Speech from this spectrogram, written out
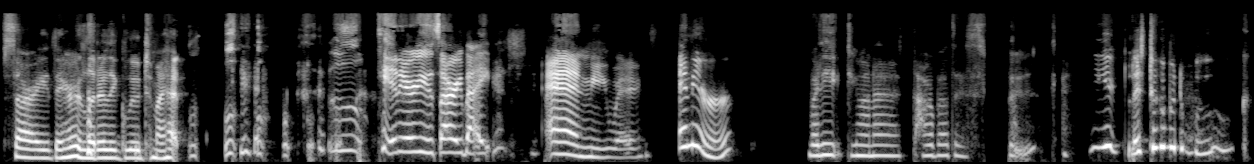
Sorry, they're literally glued to my head. Can't hear you. Sorry, bye. Anyway, here, what do you do? You want to talk about this book? yeah, let's talk about the book.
